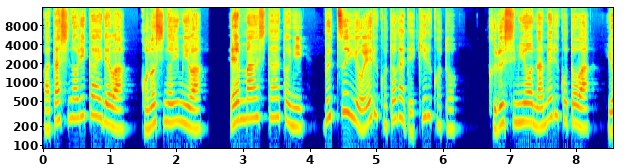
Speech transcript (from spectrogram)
私の理解では、この詩の意味は、円満した後に物意を得ることができること、苦しみをなめることは喜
